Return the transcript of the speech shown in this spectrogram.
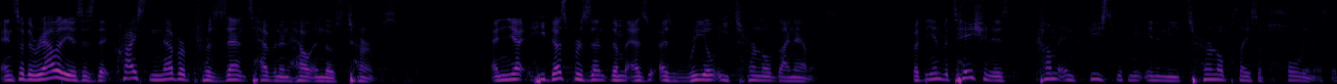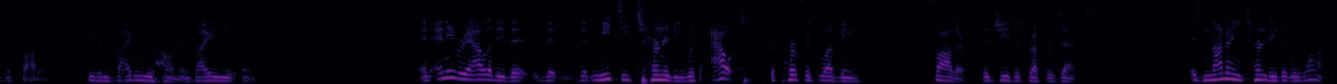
And so the reality is, is that Christ never presents heaven and hell in those terms. And yet He does present them as, as real eternal dynamics. But the invitation is come and feast with me in an eternal place of holiness of the Father. He's inviting you home, inviting you in and any reality that, that, that meets eternity without the perfect, loving Father that Jesus represents is not an eternity that we want.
